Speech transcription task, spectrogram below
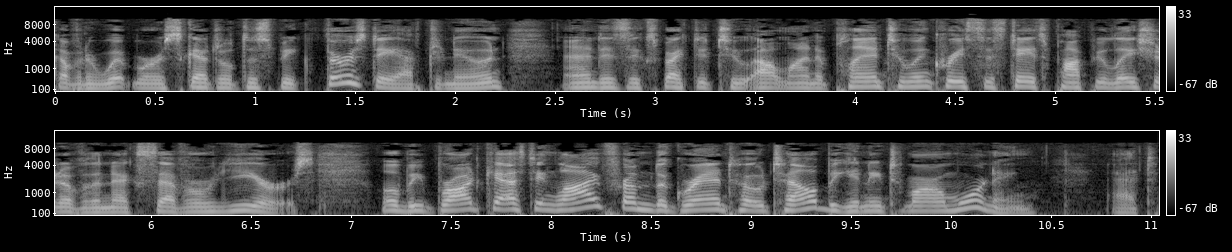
Governor Whitmer is scheduled to speak Thursday afternoon and is expected to outline a plan to increase the state's population over the next several years. We'll be broadcasting live from the Grand Hotel beginning tomorrow morning at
